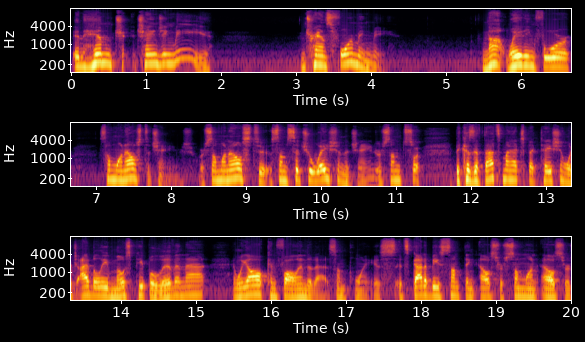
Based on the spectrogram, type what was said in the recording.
in Him ch- changing me, and transforming me. Not waiting for someone else to change, or someone else to, some situation to change, or some sort. Because if that's my expectation, which I believe most people live in that, and we all can fall into that at some point, it's, it's got to be something else or someone else or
